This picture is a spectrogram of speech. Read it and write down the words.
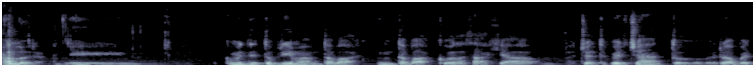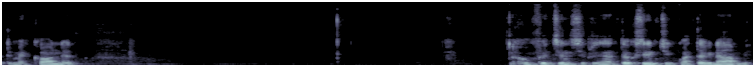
Allora, eh, come detto prima, un tabacco, un tabacco la Sacchia al 100%, Robert McConnell. La confezione si presenta così, in 50 grammi.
